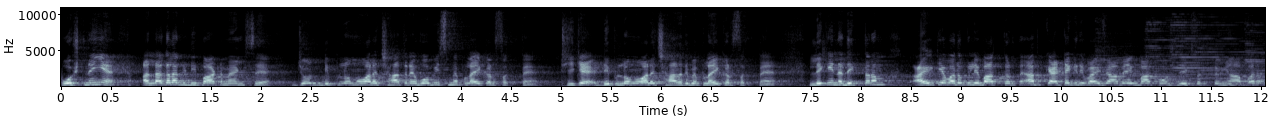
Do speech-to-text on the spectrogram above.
पोस्ट नहीं है। अलग अलग डिपार्टमेंट से जो डिप्लोमा वाले छात्र हैं, वो भी इसमें अप्लाई कर सकते हैं। ठीक है? डिप्लोमा वाले छात्र भी अप्लाई कर सकते हैं। लेकिन अधिकतर हम आईटी वालों के लिए बात करते हैं। अब कैटेगरी वाइज आप एक बार पोस्ट देख सकते हो यहाँ पर।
